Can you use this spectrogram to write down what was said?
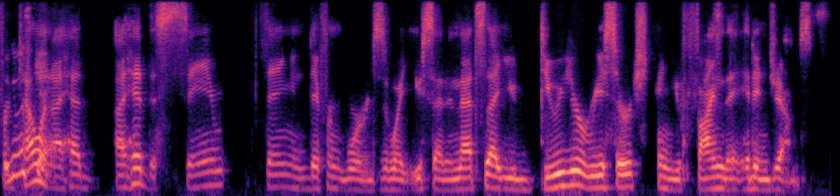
for Look Kellen. I had I had the same thing in different words is what you said, and that's that you do your research and you find the hidden gems.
